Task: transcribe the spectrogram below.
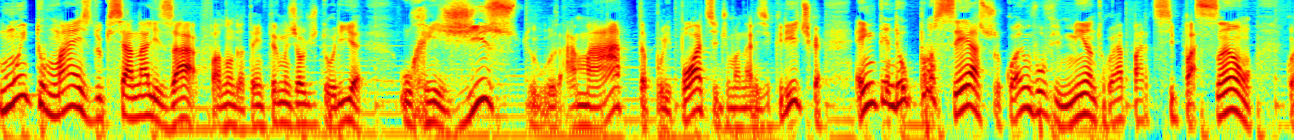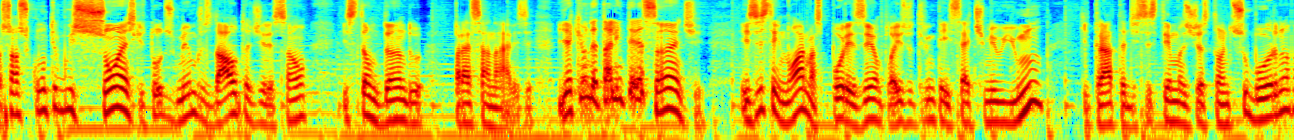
muito mais do que se analisar, falando até em termos de auditoria, o registro, a mata, por hipótese, de uma análise crítica, é entender o processo, qual é o envolvimento, qual é a participação, quais são as contribuições que todos os membros da alta direção estão dando para essa análise. E aqui um detalhe interessante. Existem normas, por exemplo, a ISO 37001, que trata de sistemas de gestão de suborno,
